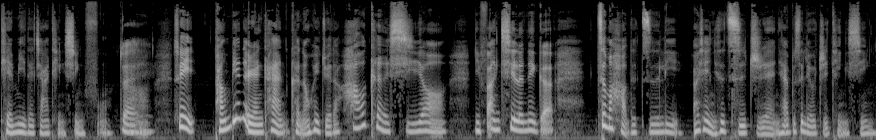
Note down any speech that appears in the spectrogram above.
甜蜜的家庭幸福，对，所以旁边的人看可能会觉得好可惜哦，你放弃了那个这么好的资历，而且你是辞职哎，你还不是留职停薪，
